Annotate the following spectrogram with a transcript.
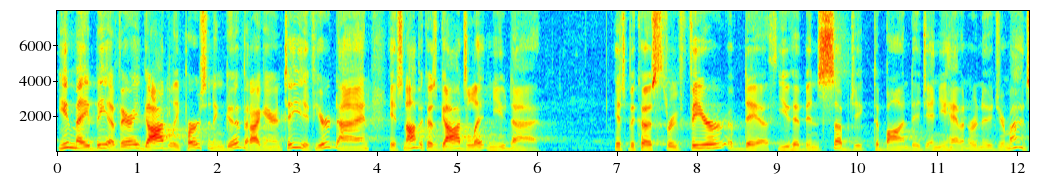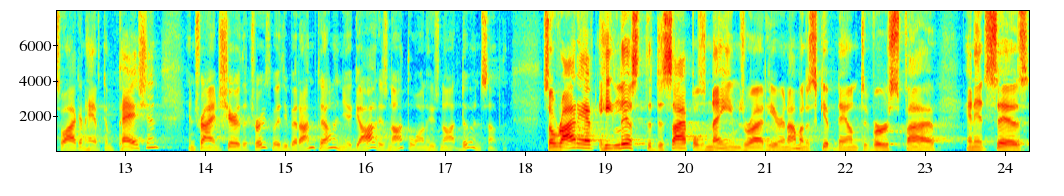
You may be a very godly person and good, but I guarantee you, if you're dying, it's not because God's letting you die. It's because through fear of death, you have been subject to bondage and you haven't renewed your mind. So I can have compassion and try and share the truth with you, but I'm telling you, God is not the one who's not doing something. So, right after he lists the disciples' names right here, and I'm going to skip down to verse 5, and it says,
